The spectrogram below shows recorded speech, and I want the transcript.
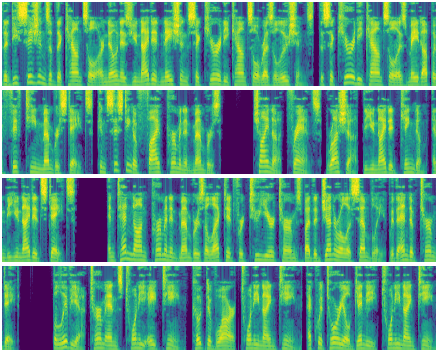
The decisions of the Council are known as United Nations Security Council resolutions. The Security Council is made up of 15 member states, consisting of five permanent members China, France, Russia, the United Kingdom, and the United States and 10 non-permanent members elected for two-year terms by the General Assembly with end-of-term date Bolivia term ends 2018, Côte d'Ivoire 2019, Equatorial Guinea 2019,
